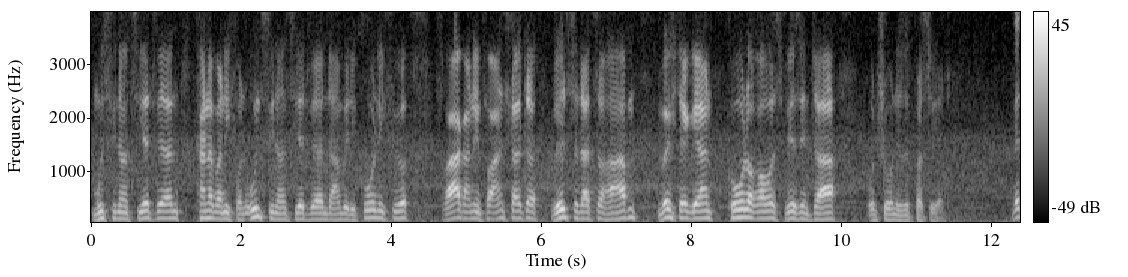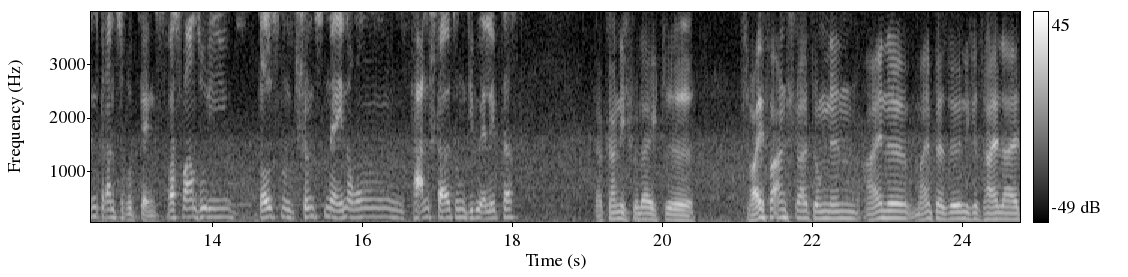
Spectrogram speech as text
muss finanziert werden, kann aber nicht von uns finanziert werden, da haben wir die Kohle nicht für. Frage an den Veranstalter, willst du dazu haben? Möchte er gern, Kohle raus, wir sind da und schon ist es passiert. Wenn du dran zurückdenkst, was waren so die dollsten und schönsten Erinnerungen, Veranstaltungen, die du erlebt hast? Da kann ich vielleicht äh, zwei Veranstaltungen nennen. Eine, mein persönliches Highlight,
